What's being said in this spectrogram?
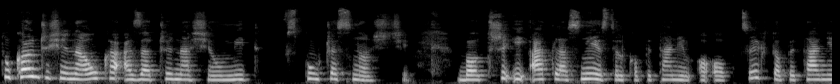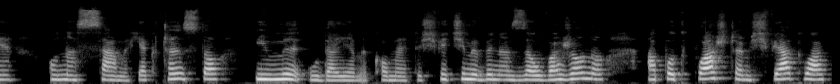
Tu kończy się nauka, a zaczyna się mit współczesności, bo 3 i Atlas nie jest tylko pytaniem o obcych, to pytanie o nas samych. Jak często i my udajemy komety, świecimy, by nas zauważono, a pod płaszczem światła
